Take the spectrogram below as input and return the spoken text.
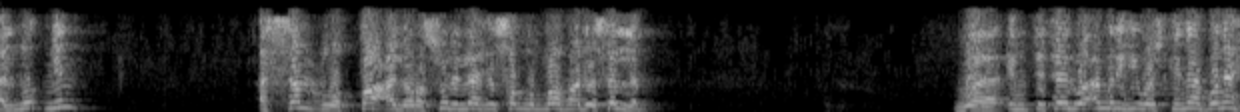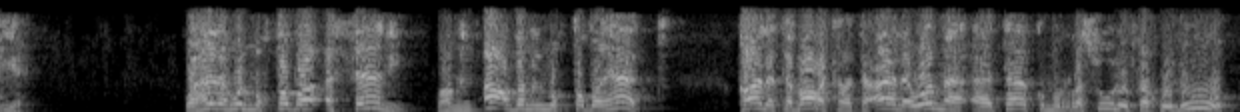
المؤمن السمع والطاعة لرسول الله صلى الله عليه وسلم وامتثال أمره واجتناب نهيه. وهذا هو المقتضى الثاني ومن أعظم المقتضيات. قال تبارك وتعالى وما آتاكم الرسول فخذوه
